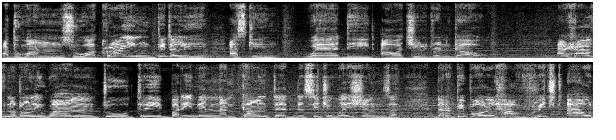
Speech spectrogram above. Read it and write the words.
are the ones who are crying bitterly, asking, Where did our children go? I have not only one, two, three, but even uncounted the situations that people have reached out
